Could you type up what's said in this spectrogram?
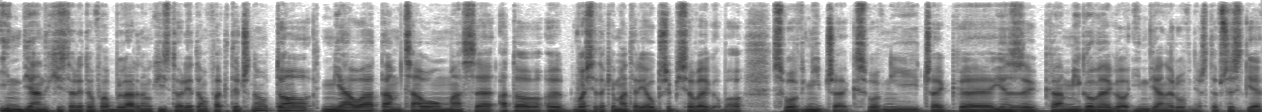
Indian, historię tą fabularną, historię tą faktyczną, to miała tam całą masę, a to e, właśnie takiego materiału przypisowego, bo słowniczek, słowniczek e, języka migowego Indian również, te wszystkie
